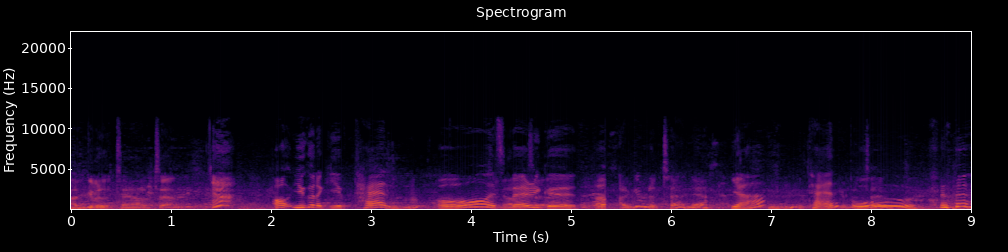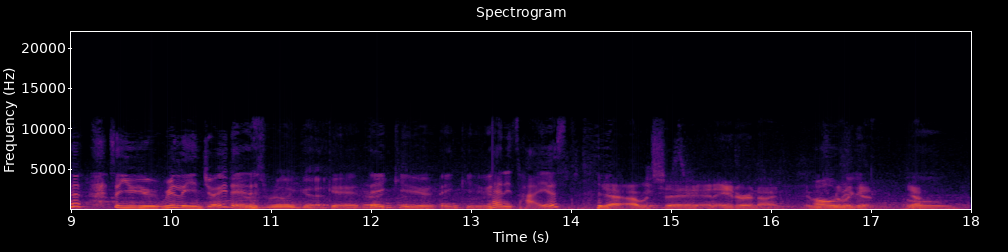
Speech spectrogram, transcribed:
I'd give it a ten out of ten. oh, you're gonna give 10. Mm-hmm. Oh, it's Ten out of very 10. good. Oh, I'd give it a ten. Yeah. yeah, mm-hmm. 10. Give it a 10. Oh, so you, you really enjoyed It it. was really good. Good. Very Thank good. you. Thank you. 10 is highest. Yeah, I would say an eight or a nine. It was oh, really, really? good. Yeah. Oh.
